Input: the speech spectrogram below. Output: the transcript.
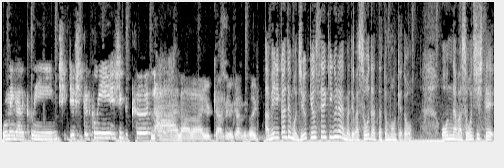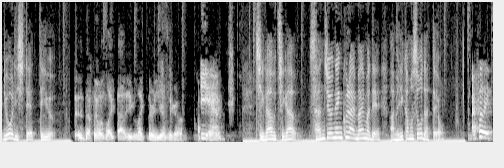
women gotta clean. She, if she could clean, she could cook. Nah, nah, nah. You're capping. You're capping. Like アメリカでも19世紀ぐらいまではそうだったと思うけど女は掃除して料理してっていう it definitely was like that even like 30 years ago. Yeah. like. 違う違う30年くらい前までアメリカもそうだったよ I feel like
